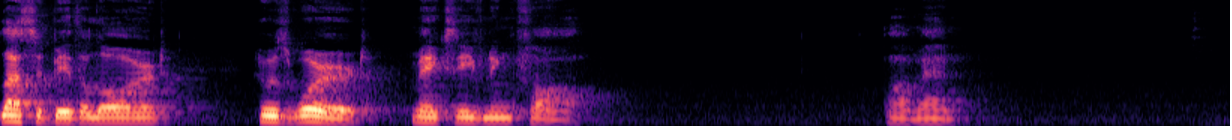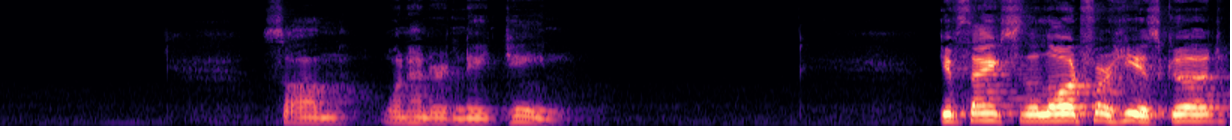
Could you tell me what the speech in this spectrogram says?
Blessed be the Lord, whose word makes evening fall. Amen. Psalm 118. Give thanks to the Lord, for he is good.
